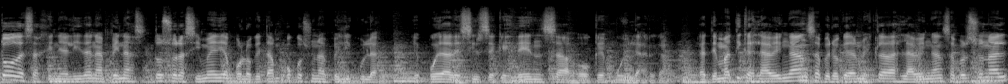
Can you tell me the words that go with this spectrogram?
toda esa genialidad en apenas dos horas y media, por lo que tampoco es una película que pueda decirse que es densa o que es muy larga. La temática es la venganza, pero quedan mezcladas la venganza personal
